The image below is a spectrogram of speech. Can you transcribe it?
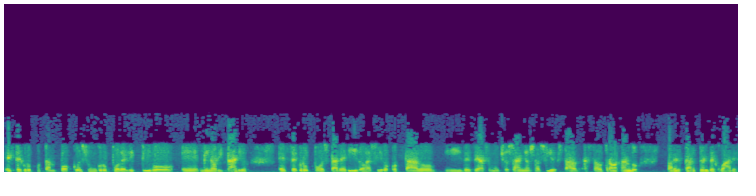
Este grupo tampoco es un grupo delictivo eh, minoritario. Este grupo está adherido, ha sido cooptado y desde hace muchos años ha, sido, ha estado trabajando para el cártel de Juárez.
